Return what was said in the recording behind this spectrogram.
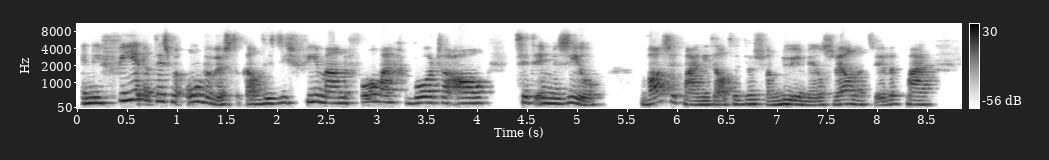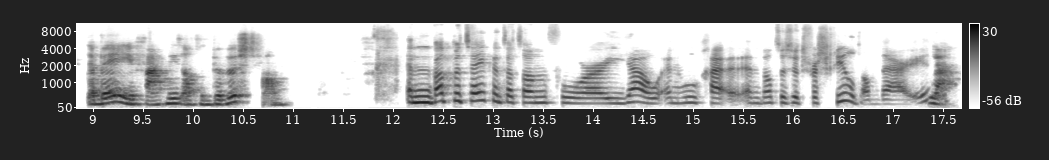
En die vier, dat is mijn onbewuste kant. Dus die is vier maanden voor mijn geboorte al zit in mijn ziel. Was ik maar niet altijd bewust van. Nu inmiddels wel natuurlijk. Maar daar ben je je vaak niet altijd bewust van. En wat betekent dat dan voor jou? En, hoe ga, en wat is het verschil dan daarin? Ja,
